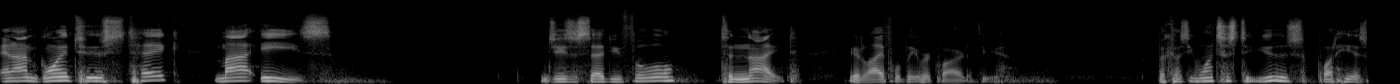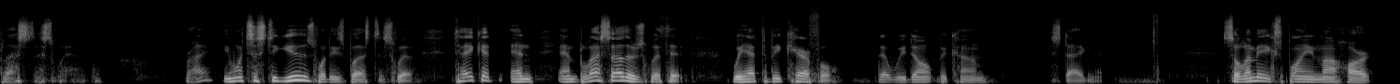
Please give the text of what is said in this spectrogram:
and I'm going to take my ease. And Jesus said, You fool, tonight your life will be required of you. Because he wants us to use what he has blessed us with right? He wants us to use what He's blessed us with. Take it and, and bless others with it. We have to be careful that we don't become stagnant. So let me explain my heart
